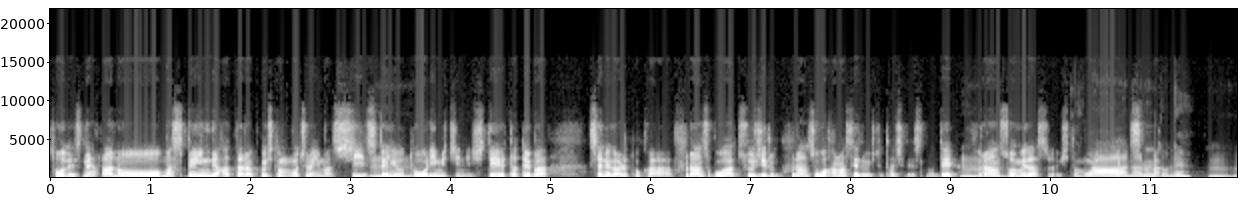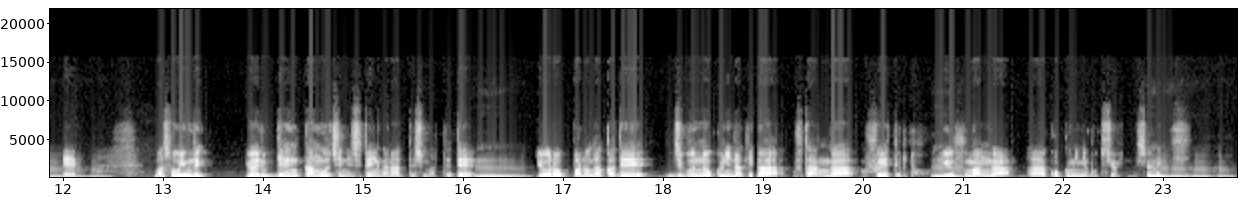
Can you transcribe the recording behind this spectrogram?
そうですね。あの、まあ、スペインで働く人ももちろんいますし、スペインを通り道にして、例えば、セネガルとかフランス語が通じる、フランス語を話せる人たちですので、うんうん。フランスを目指す人も多いですが、なるほどね。うんうんええ。まあ、そういう意味で、いわゆる玄関口にスペインがなってしまっててうん。う、んヨーロッパの中で自分の国だけが負担が増えてるという不満が、あ国民にも強いんですよね。うんうんうんうん。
